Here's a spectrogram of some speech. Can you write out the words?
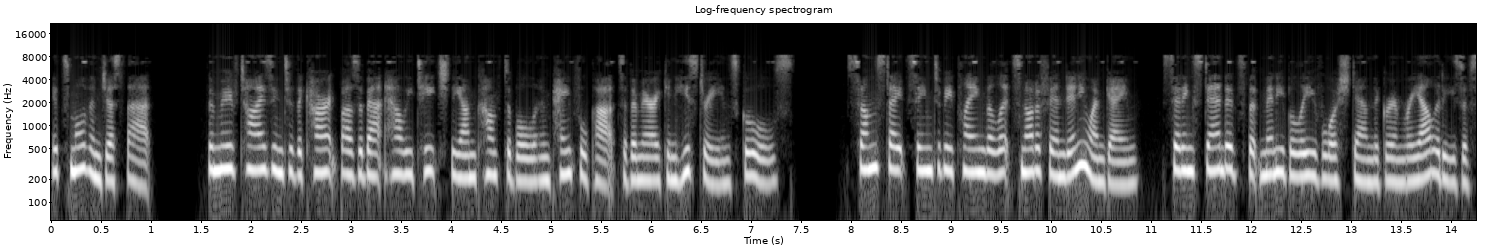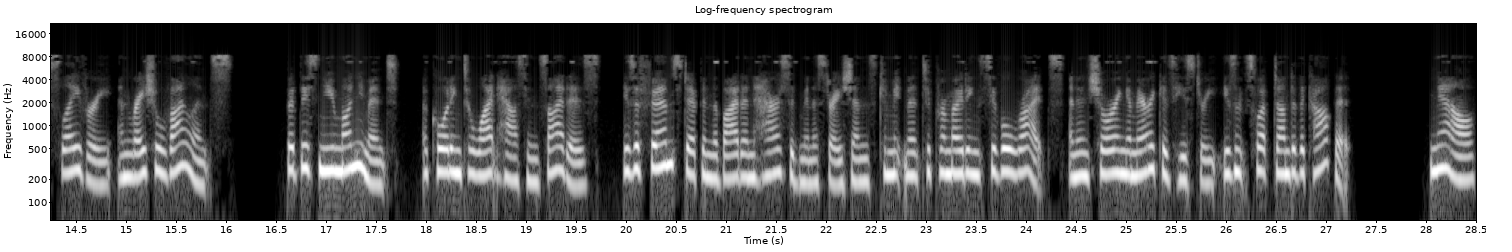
it's more than just that. The move ties into the current buzz about how we teach the uncomfortable and painful parts of American history in schools. Some states seem to be playing the let's not offend anyone game, setting standards that many believe wash down the grim realities of slavery and racial violence. But this new monument, according to White House insiders, is a firm step in the Biden-Harris administration's commitment to promoting civil rights and ensuring America's history isn't swept under the carpet. Now,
